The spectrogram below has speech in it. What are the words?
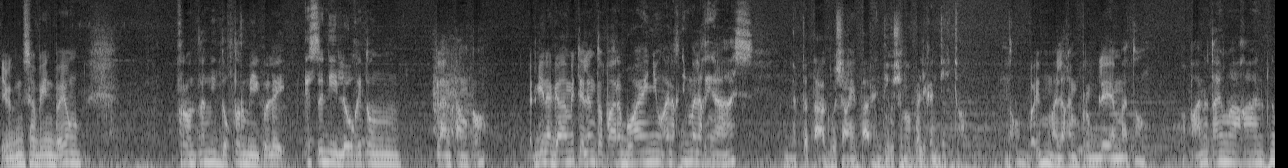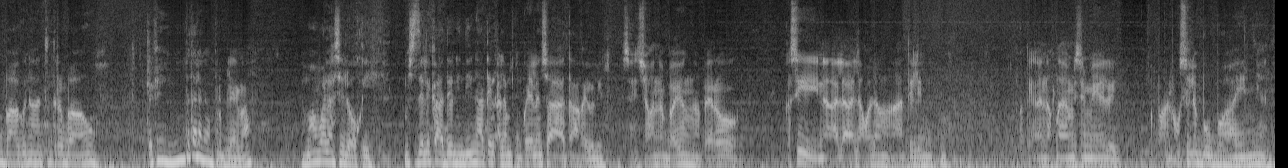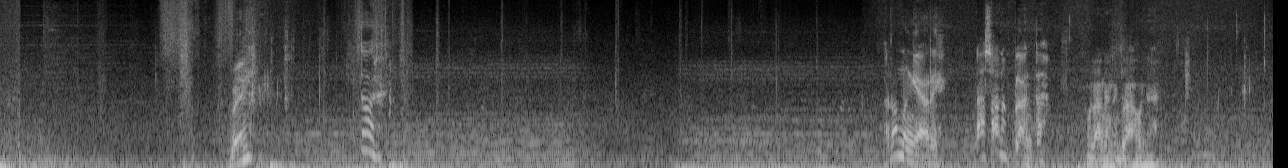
Ibig mong sabihin ba yung front lang ni Dr. Mikolay. Eh, sa nilok itong plantang to. At ginagamit niya lang to para buhayin yung anak niyang malaking ahas. Nagtatago siya ngayon para hindi ko siya mabalikan dito. Naku ba yung malaking problema to? Paano tayo makakahanap ng bago natin trabaho? Teka, yun ba talagang problema? Namawala si Loki. Mas delikado yun, hindi natin alam kung kailan siya atake ulit. Sensya ka na ba yun ha? Pero kasi naalala ko lang ang ate limit mo. Pati ang anak namin si Meloy. Paano ko sila bubuhayin yan? Gwen? Tor, Anong nangyari? Nasaan ang planta? Wala na, naglaho na.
